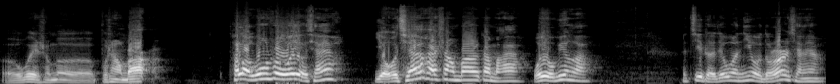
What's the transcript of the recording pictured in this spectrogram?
呃为什么不上班？她老公说：“我有钱呀。”有钱还上班干嘛呀？我有病啊！那记者就问你有多少钱呀？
